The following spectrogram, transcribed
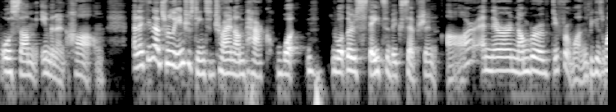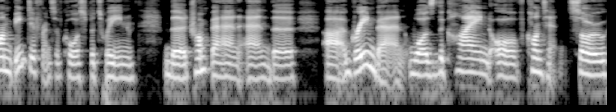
or some imminent harm. And I think that's really interesting to try and unpack what what those states of exception are. And there are a number of different ones because one big difference, of course, between the Trump ban and the uh, greene ban was the kind of content. So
